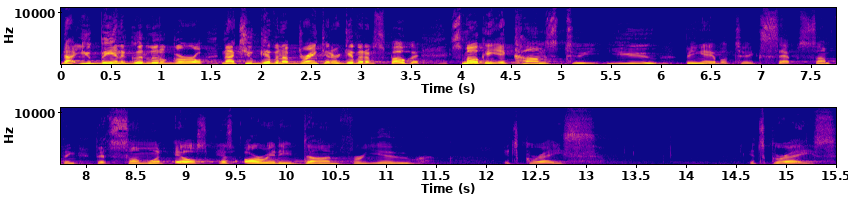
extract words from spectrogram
not you being a good little girl, not you giving up drinking or giving up smoking. It comes to you being able to accept something that someone else has already done for you. It's grace. It's grace.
